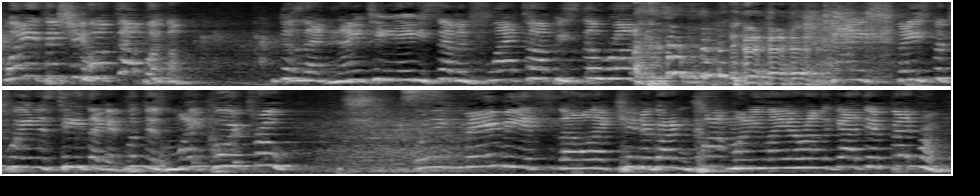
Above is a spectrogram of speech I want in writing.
Why do you think she hooked up with him? Because of that 1987 flat top he's still rocking? Giant space between his teeth I could put this mic cord through? I think maybe it's all that kindergarten cop money laying around the goddamn bedroom.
